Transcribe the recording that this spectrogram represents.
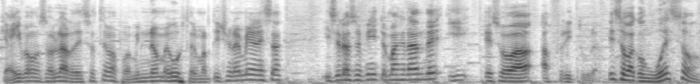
que ahí vamos a hablar de esos temas, porque a mí no me gusta el martillo en la milanesa, y se lo hace finito más grande y eso va a fritura. ¿Eso va con hueso?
